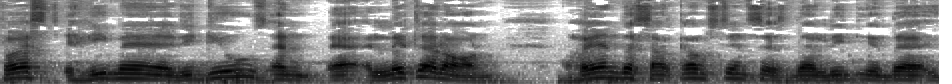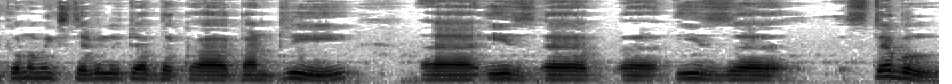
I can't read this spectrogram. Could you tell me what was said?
First he may reduce and uh, later on when the circumstances the the economic stability of the country uh, is is stable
